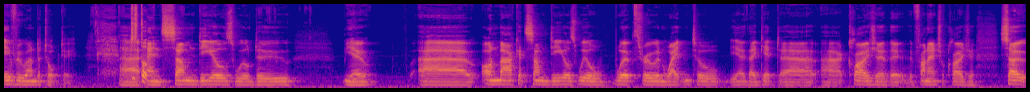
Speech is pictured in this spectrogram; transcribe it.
everyone to talk to. Uh, and some deals will do, you know, uh, on market. Some deals we'll work through and wait until you know they get uh, uh closure, the, the financial closure. So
